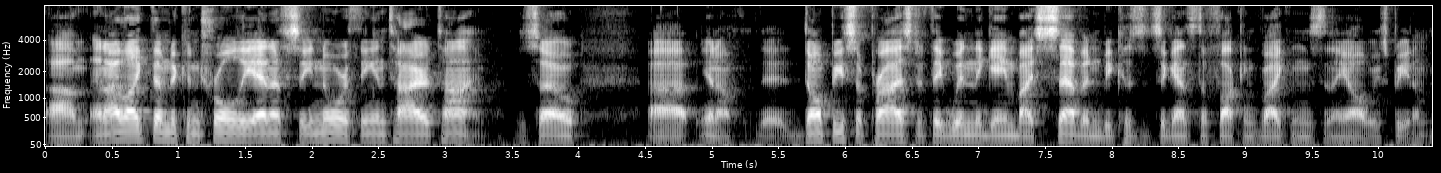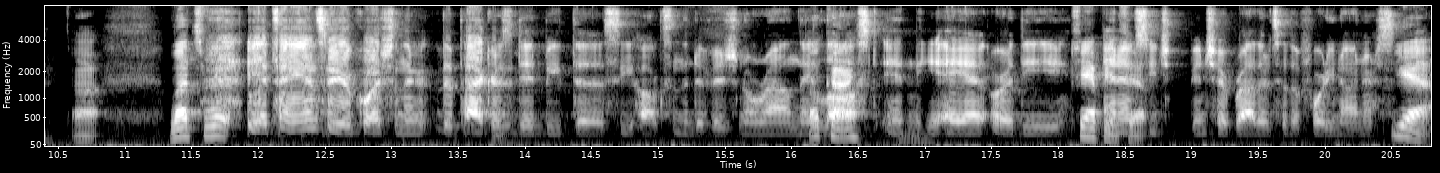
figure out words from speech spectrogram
um, and I like them to control the NFC North the entire time. So uh, you know, don't be surprised if they win the game by seven because it's against the fucking Vikings and they always beat them. Uh, let's. Ro- yeah, to answer your question, the, the, Packers did beat the Seahawks in the divisional round. They okay. lost in the A or the championship. NFC championship rather to the 49ers. Yeah,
